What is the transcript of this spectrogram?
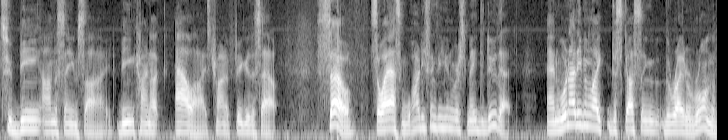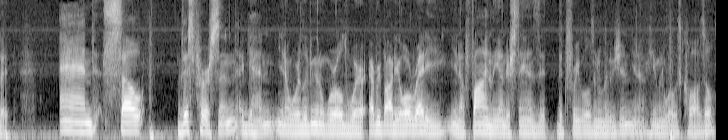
to being on the same side, being kind of allies, trying to figure this out. So, so I ask him, why do you think the universe made you do that? And we're not even like discussing the right or wrong of it. And so this person, again, you know, we're living in a world where everybody already, you know, finally understands that, that free will is an illusion, you know, human will is causal.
